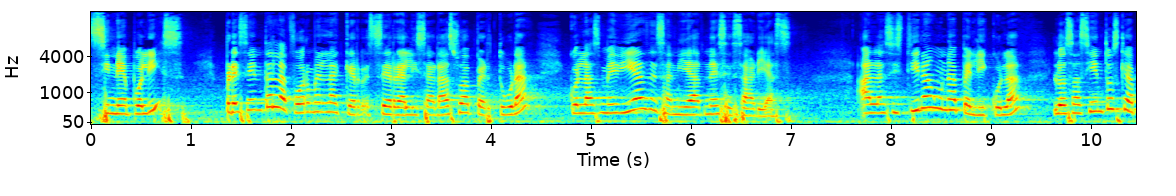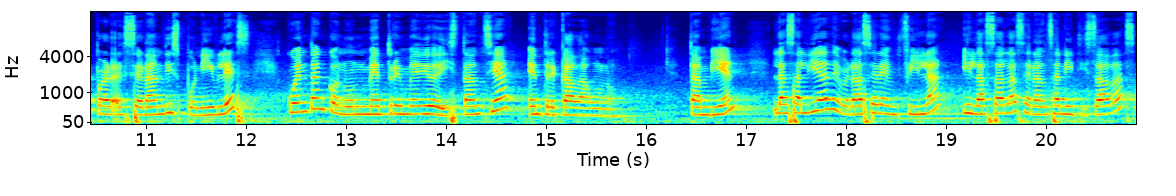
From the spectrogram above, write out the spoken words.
Cinépolis presenta la forma en la que se realizará su apertura con las medidas de sanidad necesarias. Al asistir a una película, los asientos que aparecerán disponibles cuentan con un metro y medio de distancia entre cada uno. También, la salida deberá ser en fila y las salas serán sanitizadas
